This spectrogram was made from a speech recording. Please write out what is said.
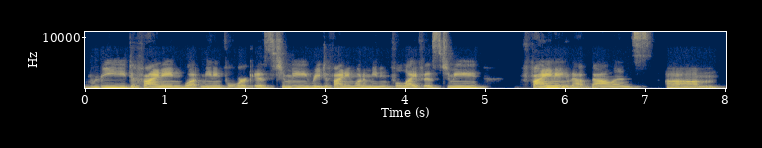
redefining what meaningful work is to me, redefining what a meaningful life is to me, finding that balance um,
